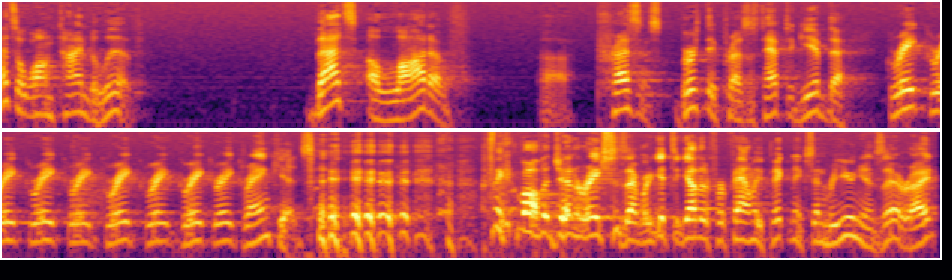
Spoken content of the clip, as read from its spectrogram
That's a long time to live. That's a lot of uh, presents, birthday presents to have to give the great, great, great, great, great, great, great, great grandkids. Think of all the generations that would get together for family picnics and reunions there, right?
